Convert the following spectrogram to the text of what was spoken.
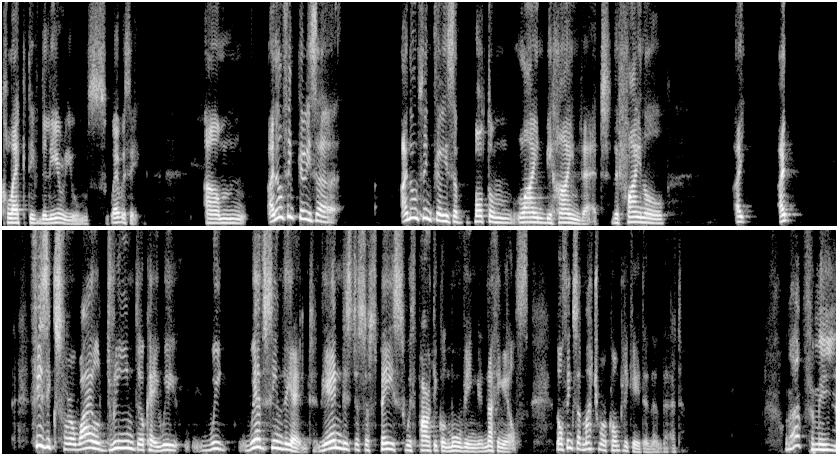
collective deliriums, everything. Um, I don't think there is a, I don't think there is a bottom line behind that. The final, I, I, physics for a while dreamed, okay, we, we, we have seen the end. The end is just a space with particle moving and nothing else. No, things are much more complicated than that. Well, that for me,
